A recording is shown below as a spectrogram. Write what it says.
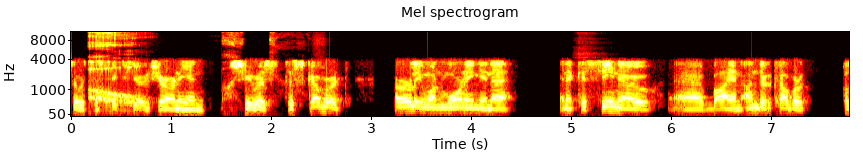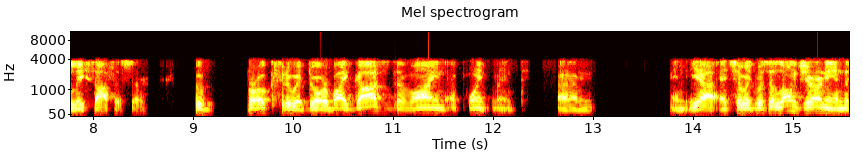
So it's a Oh. six year journey, and she was discovered early one morning in a in a casino uh, by an undercover police officer who broke through a door by God's divine appointment. Um, and yeah, and so it was a long journey, and, the,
